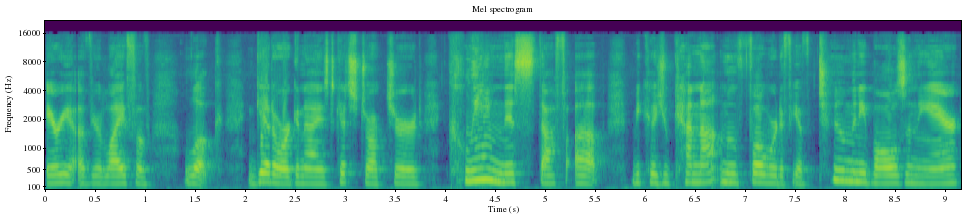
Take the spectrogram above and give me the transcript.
area of your life of look, get organized, get structured, clean this stuff up because you cannot move forward if you have too many balls in the air.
